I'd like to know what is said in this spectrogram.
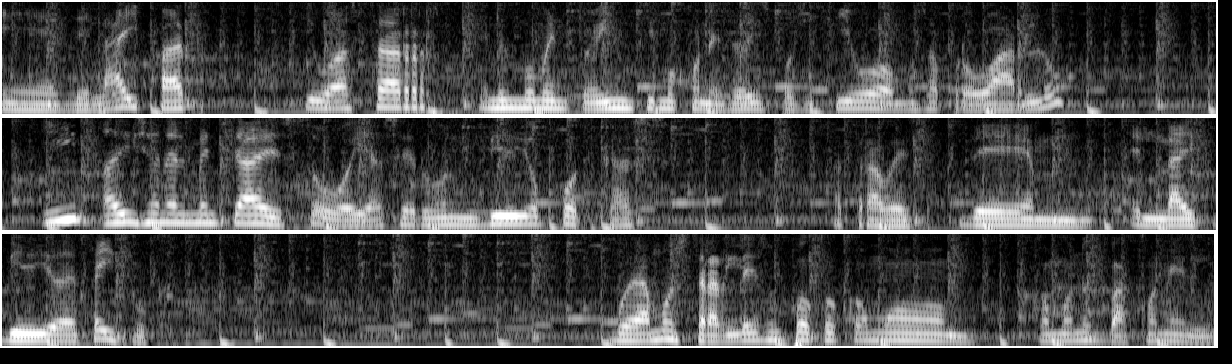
eh, del iPad y voy a estar en un momento íntimo con ese dispositivo. Vamos a probarlo. Y adicionalmente a esto voy a hacer un video podcast a través de mm, el live video de Facebook. Voy a mostrarles un poco cómo, cómo nos va con el,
